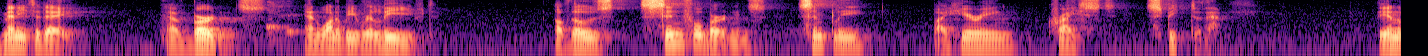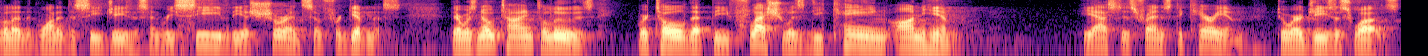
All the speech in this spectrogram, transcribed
Many today have burdens and want to be relieved of those sinful burdens simply by hearing Christ speak to them. The invalid wanted to see Jesus and receive the assurance of forgiveness. There was no time to lose. We're told that the flesh was decaying on him. He asked his friends to carry him to where Jesus was.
